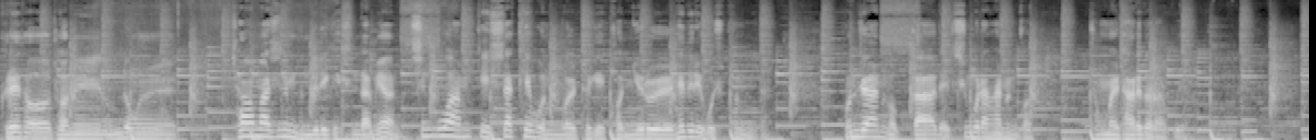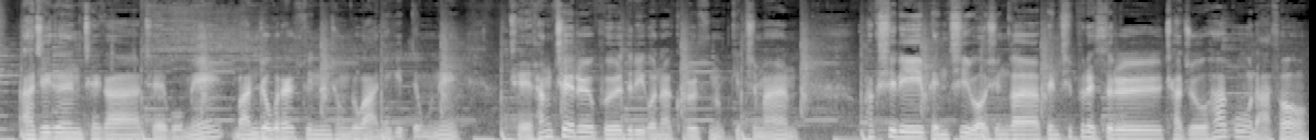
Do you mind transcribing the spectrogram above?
그래서 저는 운동을 처음 하시는 분들이 계신다면 친구와 함께 시작해 보는 걸 되게 권유를 해드리고 싶습니다. 혼자 하는 것과 내 친구랑 하는 것 정말 다르더라고요. 아직은 제가 제 몸에 만족을 할 수 있는 정도가 아니기 때문에 제 상체를 보여드리거나 그럴 수는 없겠지만 확실히 벤치 머신과 벤치 프레스를 자주 하고 나서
